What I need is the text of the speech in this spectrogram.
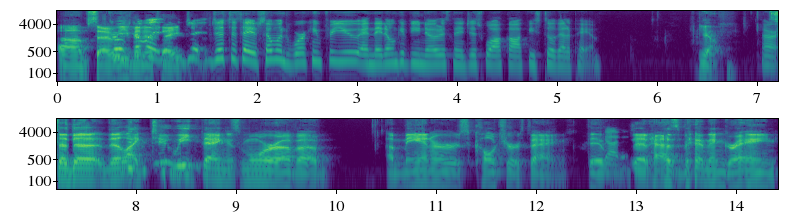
Um, so, So even if they, ju- just to say, if someone's working for you and they don't give you notice and they just walk off, you still got to pay them. yeah. Right. So the the like two week thing is more of a a manners culture thing that that has been ingrained,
